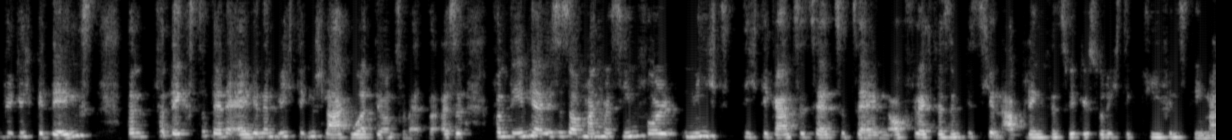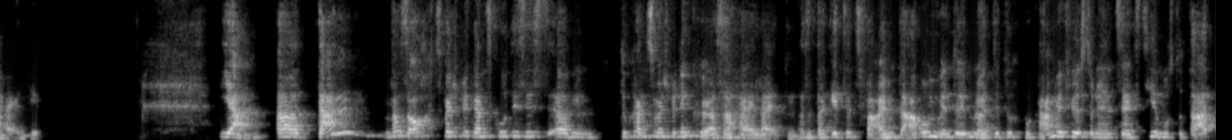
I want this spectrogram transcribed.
wirklich bedenkst, dann verdeckst du deine eigenen wichtigen Schlagworte und so weiter. Also von dem her ist es auch manchmal sinnvoll, nicht dich die ganze Zeit zu zeigen, auch vielleicht, weil es ein bisschen ablenkt, wenn es wirklich so richtig tief ins Thema reingeht. Ja, äh, dann, was auch zum Beispiel ganz gut ist, ist, ähm, du kannst zum Beispiel den Cursor highlighten. Also da geht es jetzt vor allem darum, wenn du eben Leute durch Programme führst und ihnen sagst, hier musst du da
